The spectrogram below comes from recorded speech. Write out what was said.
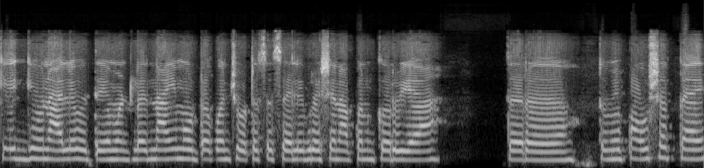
केक घेऊन आले होते. म्हटलं नाही मोठं पण छोटस सेलिब्रेशन आपण करूया. तर तुम्ही पाहू शकताय.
